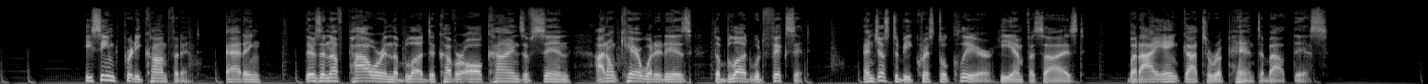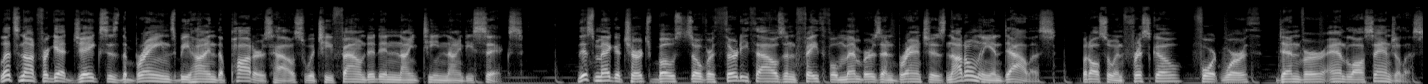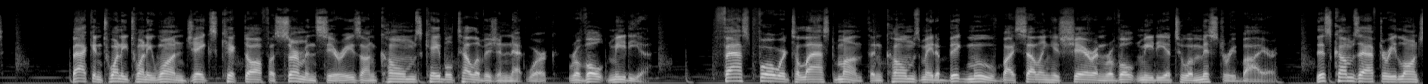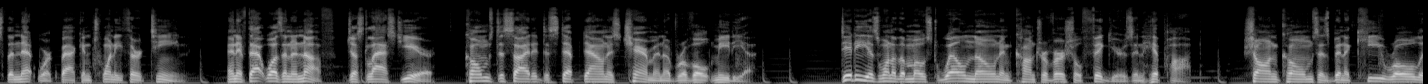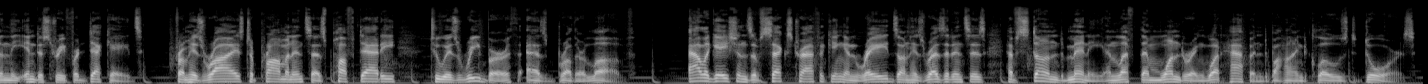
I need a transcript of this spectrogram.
He seemed pretty confident, adding, there's enough power in the blood to cover all kinds of sin. I don't care what it is, the blood would fix it. And just to be crystal clear, he emphasized, but I ain't got to repent about this. Let's not forget Jakes is the brains behind the Potter's House, which he founded in 1996. This megachurch boasts over 30,000 faithful members and branches not only in Dallas, but also in Frisco, Fort Worth, Denver, and Los Angeles. Back in 2021, Jakes kicked off a sermon series on Combs' cable television network, Revolt Media. Fast forward to last month, and Combs made a big move by selling his share in Revolt Media to a mystery buyer. This comes after he launched the network back in 2013. And if that wasn't enough, just last year, Combs decided to step down as chairman of Revolt Media. Diddy is one of the most well-known and controversial figures in hip-hop. Sean Combs has been a key role in the industry for decades, from his rise to prominence as Puff Daddy to his rebirth as Brother Love. Allegations of sex trafficking and raids on his residences have stunned many and left them wondering what happened behind closed doors.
